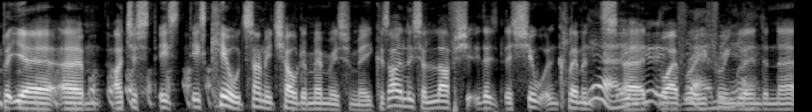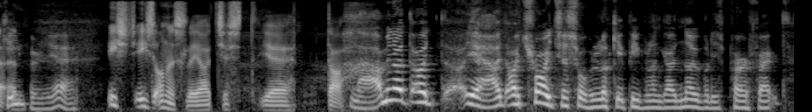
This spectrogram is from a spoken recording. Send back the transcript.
but yeah um i just it's it's killed so many childhood memories for me because i used to love Sh- the, the Shilton Clemence Yeah, uh, you- rivalry yeah, I for mean, England yeah. and that and yeah. he's he's honestly I just yeah duh. Nah, I mean, I, I yeah, I, I try to sort of look at people and go, nobody's perfect.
